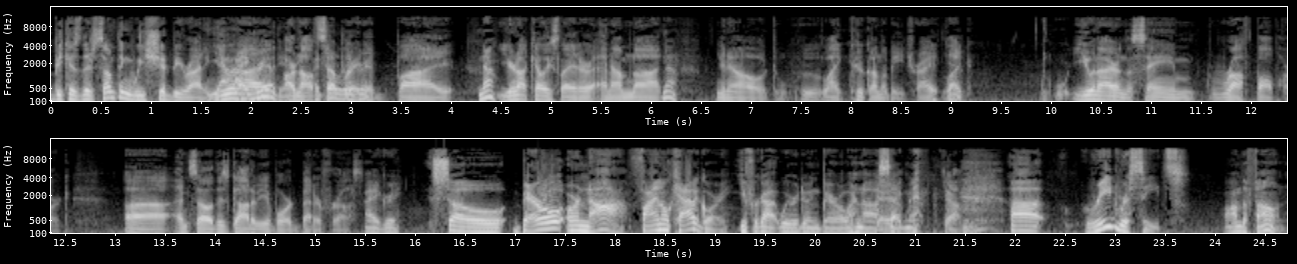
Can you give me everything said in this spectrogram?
because there's something we should be riding. Yeah, you and I I, agree with you. are not I separated agree. by. No. you're not Kelly Slater, and I'm not. No. You know, like kook on the beach, right? Like you and I are in the same rough ballpark. Uh, and so there's got to be a board better for us. I agree. So, barrel or nah, final category. You forgot we were doing barrel or nah segment. Yeah. Read receipts. on the phone.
